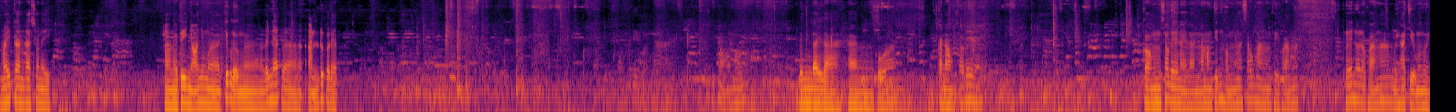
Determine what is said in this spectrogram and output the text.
máy camera Sony. Hàng này tuy nhỏ nhưng mà chất lượng ờ, lấy nét và ảnh rất là đẹp. Bên đây là hàng của Canon. 6D này còn 6D này là 5 ăn 9 khoảng 6 măng thì khoảng thế nữa là khoảng à, 12 triệu mọi người.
